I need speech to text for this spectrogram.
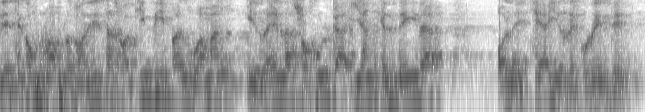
esté conformado por los congresistas Joaquín Dipas, Guamán, Israel Lazo Julca y Ángel Neira Olechea y el recurrente.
